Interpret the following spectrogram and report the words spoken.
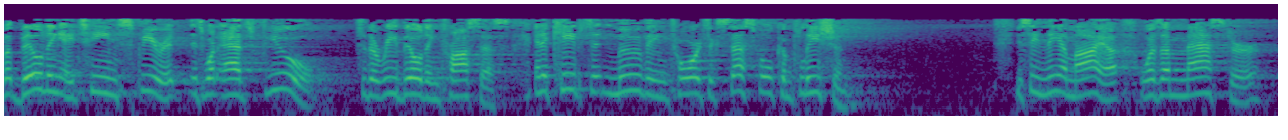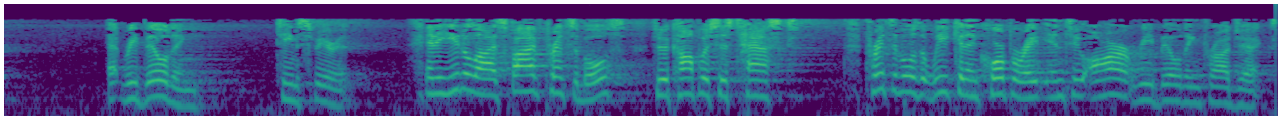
but building a team spirit is what adds fuel to the rebuilding process, and it keeps it moving towards successful completion. You see, Nehemiah was a master at rebuilding team spirit. And he utilized five principles to accomplish his tasks. Principles that we can incorporate into our rebuilding projects.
